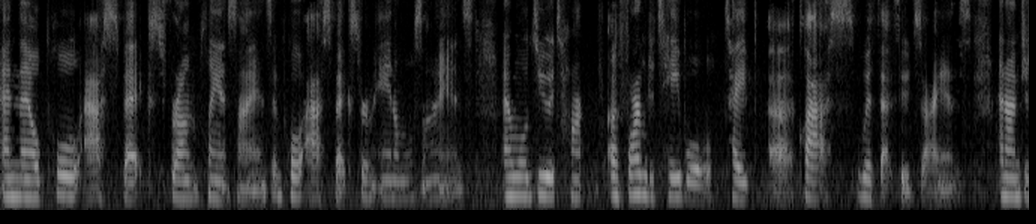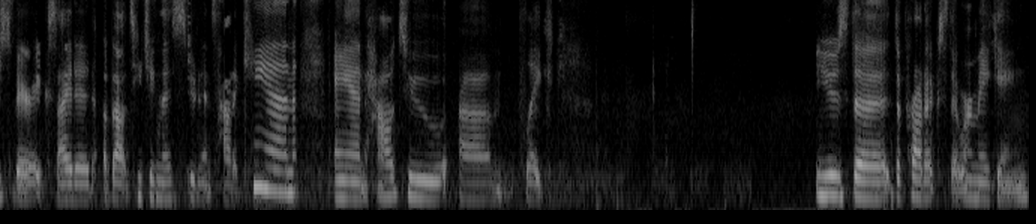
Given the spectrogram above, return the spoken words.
and they'll pull aspects from plant science and pull aspects from animal science, and we'll do a, tar- a farm to table type uh, class with that food science. And I'm just very excited about teaching those students how to can and how to um, like use the the products that we're making,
